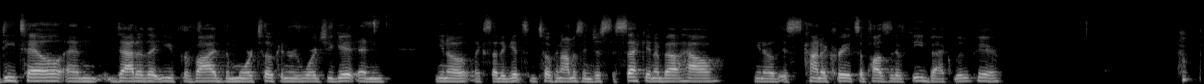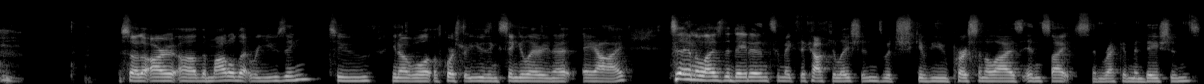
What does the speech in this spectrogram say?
detail and data that you provide, the more token rewards you get. And, you know, like I said, to get some tokenomics in just a second about how, you know, this kind of creates a positive feedback loop here. so the, our, uh, the model that we're using to, you know, well, of course, we're using SingularityNET AI to analyze the data and to make the calculations, which give you personalized insights and recommendations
